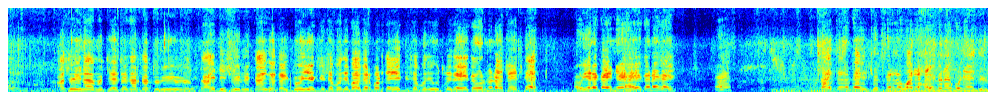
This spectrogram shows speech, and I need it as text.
असं आहे ना मग त्याच्या करता तुम्ही काय डिसिजन काय घेता? तो एक दिवसामध्ये बाजार पडता एक दिवसामध्ये उचलत आहे गव्हर्नमेंट असं आहेत का? अहो याला काय न्याय आहे का नाही काय हा? काय त्याला काय शेतकऱ्याचा वारी आहे का नाही कोणी यायचं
